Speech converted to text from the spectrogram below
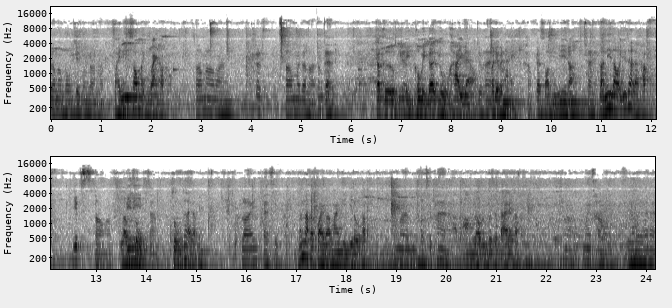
รวมมาพงศ์จิตวงศ์นนท์ครับไฟล์นี้ซ้อมมากี่วันครับ ซ้อมมาประมาณก็ซ้อมมาตลอดตั้งแต่ ก็คือติดโควิดก็อยู่ค่ายอยู่แล้ว อยู่ค่ายไม่ได้ไปไหน ครับก็ซ้อมอยู่ที่นี่เนาะใช่ตอนนี้เราอายุเท่าไหร่แล้วครับ ยี่สิบสองครับเราปีนี้สูงยี่สิบสามสูงเท่าไหร่ครับเนี่ยร้อยแปดสิบน้ำหนักก็ปล่อยประมาณกี่กิโลครับ ประมาณหกสิบห้าอืมเราเป็นมือสไตล์อะไรครับก็ไม่เข่าฝีมือก็ได้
